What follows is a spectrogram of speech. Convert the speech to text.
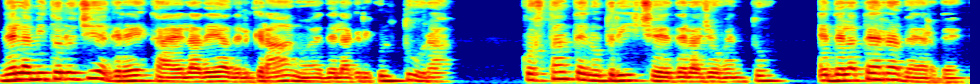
Nella mitologia greca è la dea del grano e dell'agricoltura, costante nutrice della gioventù e della terra verde,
